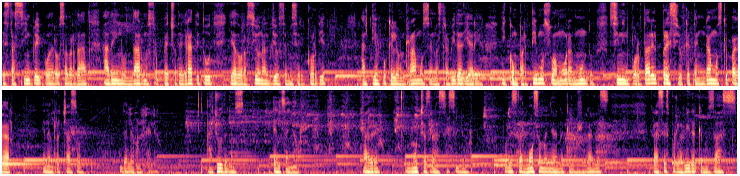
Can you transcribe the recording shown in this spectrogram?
esta simple y poderosa verdad ha de inundar nuestro pecho de gratitud y adoración al Dios de misericordia, al tiempo que le honramos en nuestra vida diaria y compartimos su amor al mundo, sin importar el precio que tengamos que pagar en el rechazo del Evangelio. Ayúdenos el Señor. Padre, muchas gracias Señor por esta hermosa mañana que nos regalas. Gracias por la vida que nos das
